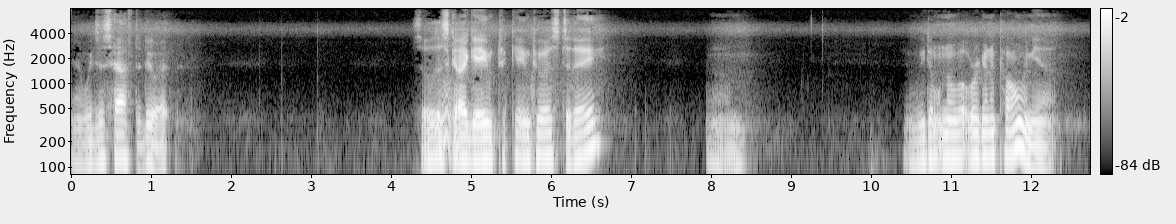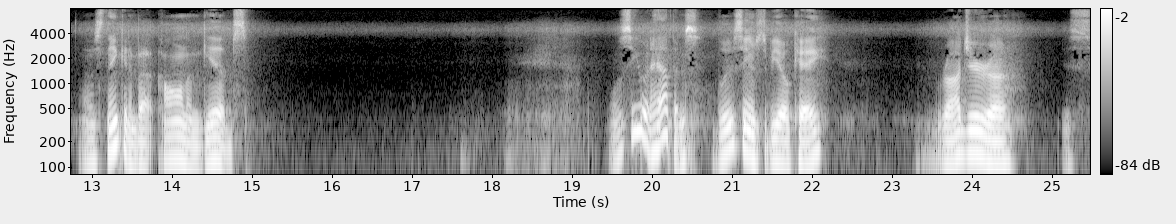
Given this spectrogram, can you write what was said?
and we just have to do it. So this guy came to, came to us today. Um, and we don't know what we're going to call him yet. I was thinking about calling him Gibbs. We'll see what happens. Blue seems to be okay. Roger uh, is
